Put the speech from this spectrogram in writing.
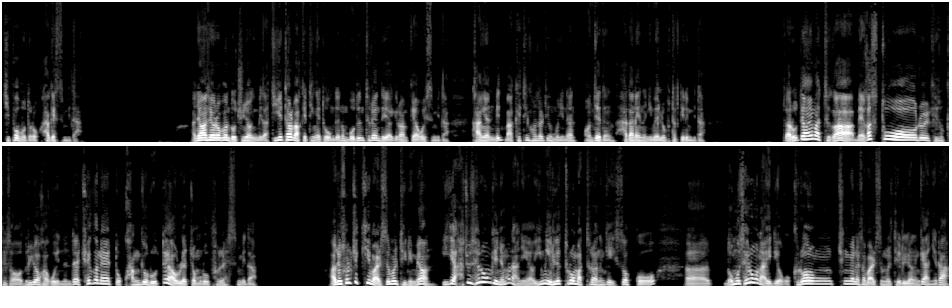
짚어보도록 하겠습니다. 안녕하세요 여러분 노준영입니다. 디지털 마케팅에 도움되는 모든 트렌드 이야기로 함께하고 있습니다. 강연 및 마케팅 컨설팅 문의는 언제든 하단에 있는 이메일로 부탁드립니다. 자, 롯데 하이마트가 메가스토어를 계속해서 늘려가고 있는데 최근에 또 광교 롯데 아울렛점을 오픈을 했습니다. 아주 솔직히 말씀을 드리면 이게 아주 새로운 개념은 아니에요. 이미 일렉트로마트라는 게 있었고 어, 너무 새로운 아이디어고 그런 측면에서 말씀을 드리려는 게 아니라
